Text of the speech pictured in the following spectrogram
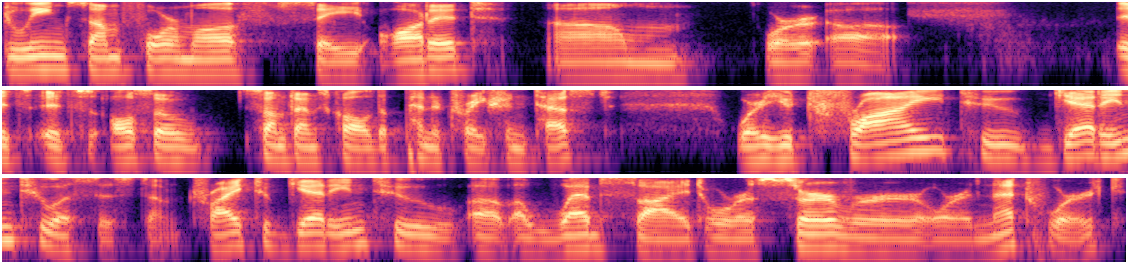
doing some form of say audit um, or uh, it's it's also sometimes called a penetration test where you try to get into a system, try to get into a, a, website or a server or a network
